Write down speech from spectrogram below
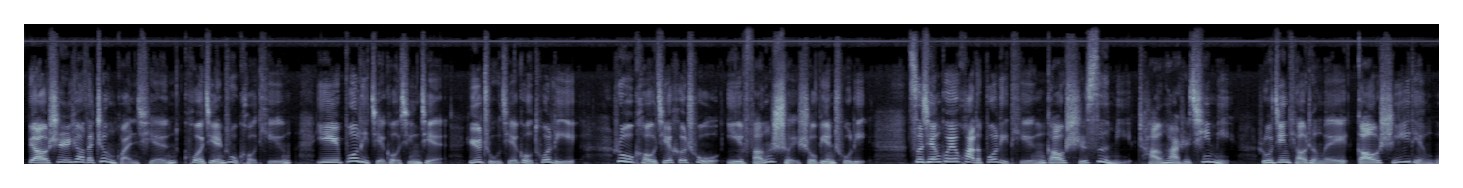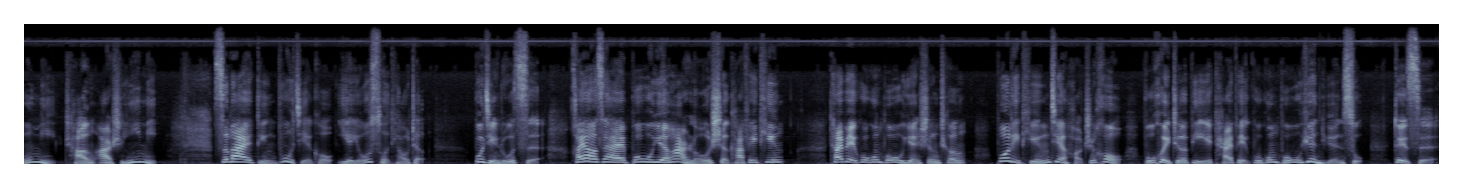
表示要在正馆前扩建入口亭，以玻璃结构兴建，与主结构脱离，入口结合处以防水收边处理。此前规划的玻璃亭高十四米，长二十七米，如今调整为高十一点五米，长二十一米。此外，顶部结构也有所调整。不仅如此，还要在博物院二楼设咖啡厅。台北故宫博物院声称，玻璃亭建好之后不会遮蔽台北故宫博物院的元素。对此，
